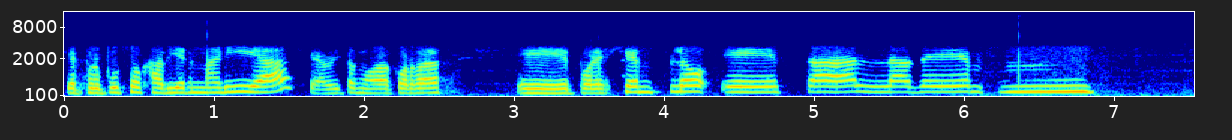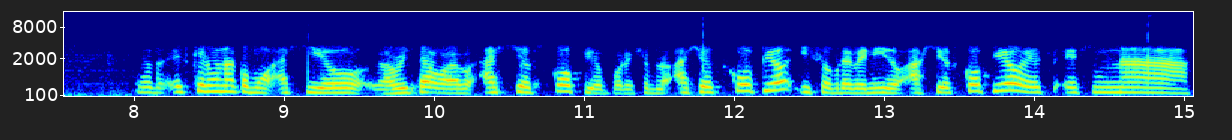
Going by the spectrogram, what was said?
que propuso Javier María, que ahorita me voy a acordar, eh, por ejemplo, está la de mm, es que era una como agio, ahorita agioscopio, por ejemplo, agioscopio y sobrevenido. Agioscopio es, es una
